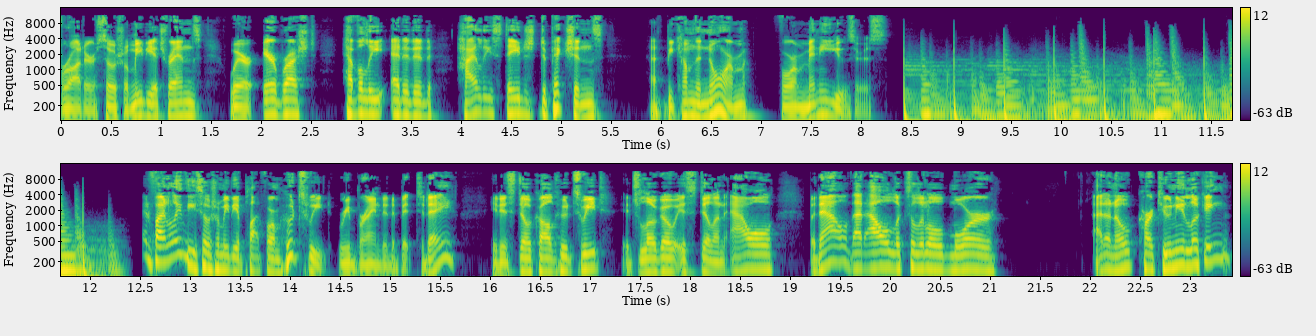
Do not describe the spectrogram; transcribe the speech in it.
broader social media trends where airbrushed heavily edited, highly staged depictions have become the norm for many users. And finally, the social media platform Hootsuite rebranded a bit today. It is still called Hootsuite. Its logo is still an owl, but now that owl looks a little more, I don't know, cartoony looking.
